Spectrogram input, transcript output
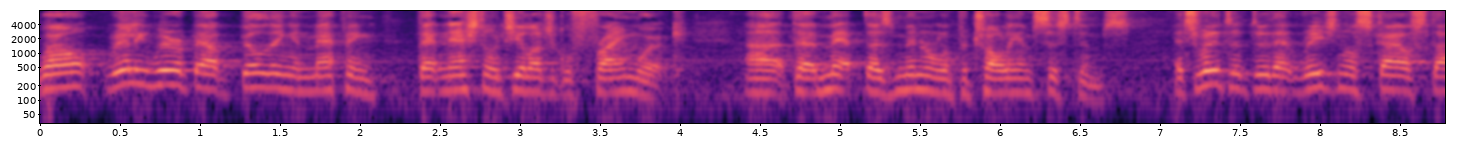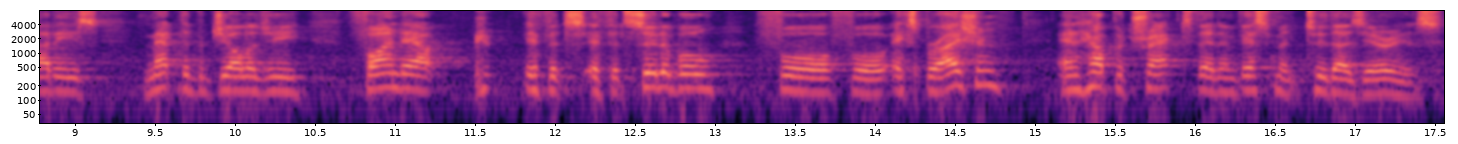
Well, really we're about building and mapping that national geological framework uh, that map those mineral and petroleum systems. It's really to do that regional scale studies, map the geology, find out if it's, if it's suitable for, for exploration and help attract that investment to those areas.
